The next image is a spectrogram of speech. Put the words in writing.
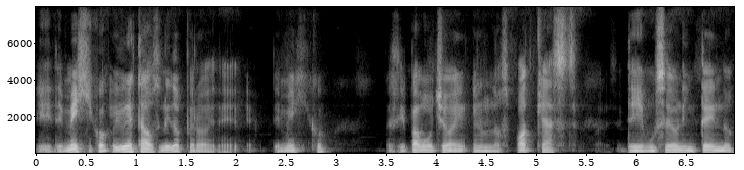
de, México, que vive en Estados Unidos, pero de, México. Participa mucho en, los podcasts de Museo Nintendo.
